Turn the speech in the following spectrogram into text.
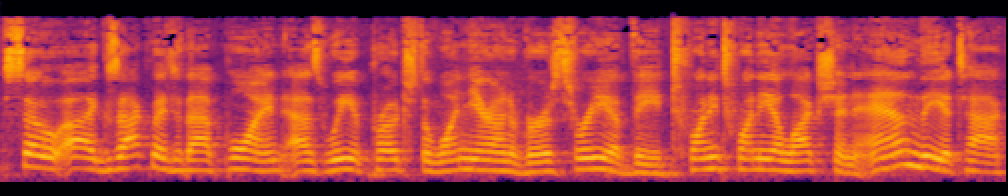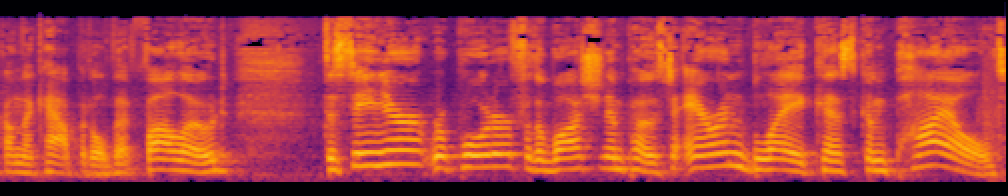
So, uh, exactly to that point, as we approach the one year anniversary of the 2020 election and the attack on the Capitol that followed, the senior reporter for the Washington Post, Aaron Blake, has compiled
